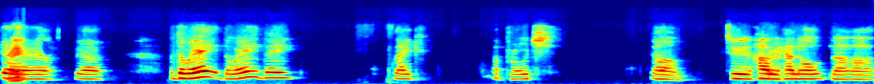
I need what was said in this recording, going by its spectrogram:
Yeah, right? yeah, yeah. The way the way they like approach um to how to handle the uh,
